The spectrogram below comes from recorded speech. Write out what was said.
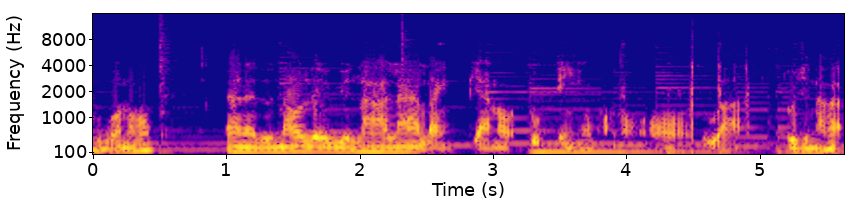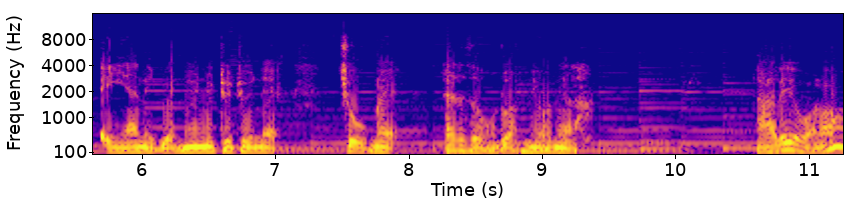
ဘူးပေါ့နော်အဲ့ဒါနဲ့သူနောက်လဲပြီးလာလန်းလိုက်ပြန်တော့သူအိမ်ရောပေါ့နော်အော်သူကလိုချင်တာကအိမ်ရနေပြီးနွေးနွေးထွတ်ထွတ်နဲ့ဂျုံမဲ့အဲ့ဒါဆိုသူကမျောနေလားဒါလေးပေါ့နော်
